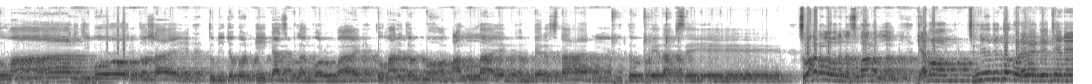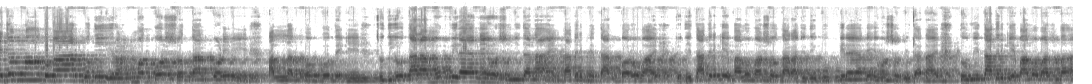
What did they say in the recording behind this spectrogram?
তোমার জীবন দশায় তুমি যখন এই কাজগুলা করবাই তোমার জন্য আল্লাহ একজন ফেরেস্তা নিয়মিত করে রাখছে। আল্লাহ বলেন না আল্লাহ কেন? নিয়োজিত করে রেখেছেন তোমার প্রতি রহমত দান করে আল্লাহর পক্ষ থেকে। যদিও তারা মুখ ফিরায় অসুবিধা নাই, তাদেরকে দান করো ভাই। যদি তাদেরকে ভালোবাসো, তারা যদি মুখ ফিরায় অসুবিধা নাই। তুমি তাদেরকে ভালোবাসবা।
